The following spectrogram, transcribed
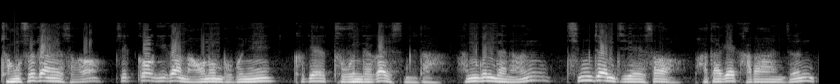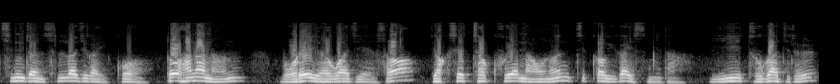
정수장에서 찌꺼기가 나오는 부분이 크게 두 군데가 있습니다. 한 군데는 침전지에서 바닥에 가라앉은 침전 슬러지가 있고 또 하나는 모래 여과지에서 역세척 후에 나오는 찌꺼기가 있습니다. 이 두 가지를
